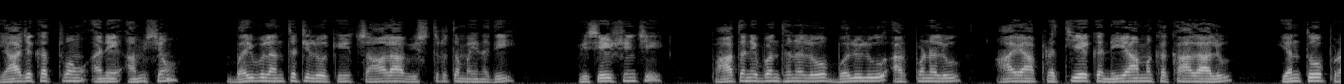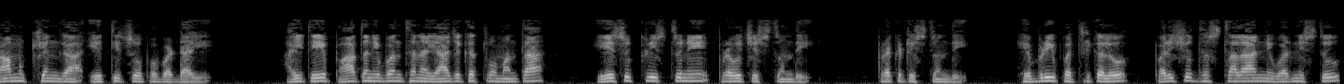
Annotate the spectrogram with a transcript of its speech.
యాజకత్వం అనే అంశం బైబిల్ అంతటిలోకి చాలా విస్తృతమైనది. విశేషించి పాత నిబంధనలో బలులు అర్పణలు ఆయా ప్రత్యేక నియామక కాలాలు ఎంతో ప్రాముఖ్యంగా ఎత్తిచూపబడ్డాయి. అయితే పాత నిబంధన యాజకత్వమంతా యేసుక్రీస్తునే ప్రవచిస్తుంది ప్రకటిస్తుంది. హెబ్రీ పత్రికలో పరిశుద్ధ స్థలాన్ని వర్ణిస్తూ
